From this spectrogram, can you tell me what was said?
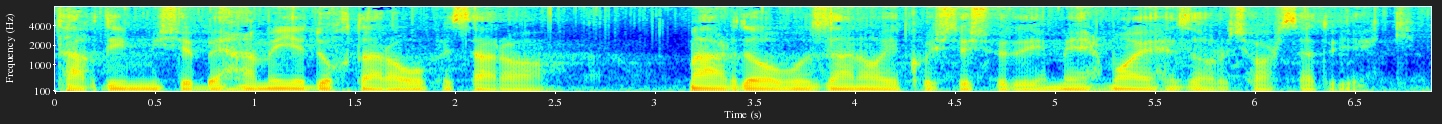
تقدیم میشه به همه دخترها و پسرها مردا و زنای کشته شده مهماه 1401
